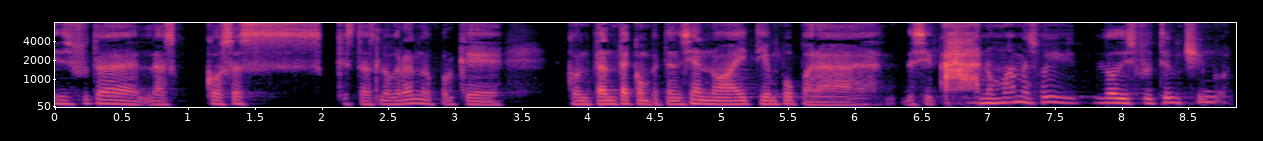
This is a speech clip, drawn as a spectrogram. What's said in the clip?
y disfruta las cosas que estás logrando, porque con tanta competencia no hay tiempo para decir, ah, no mames, hoy lo disfruté un chingo.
